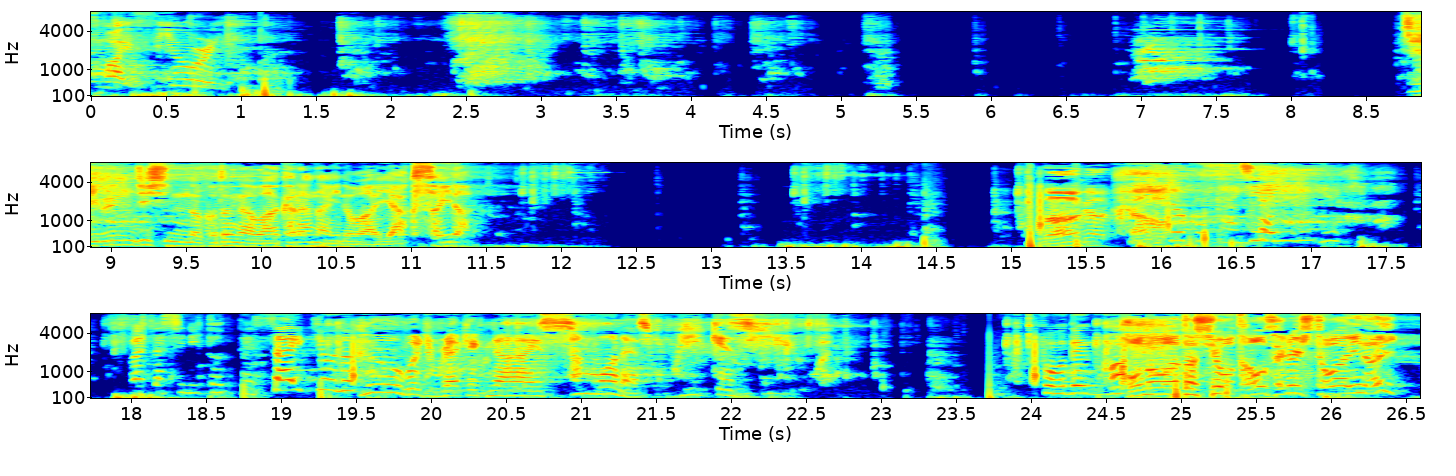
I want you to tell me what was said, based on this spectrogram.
my fury. のことがわからないのは厄災だ我が顔どこかない勇気は私にとって最強の Who would recognize someone as weak as you? この私を倒せる人はいない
